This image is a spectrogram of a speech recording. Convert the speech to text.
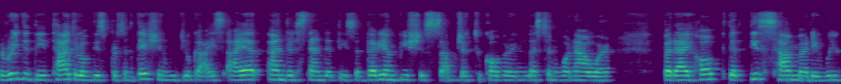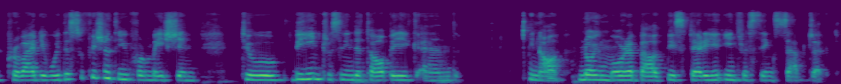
read the title of this presentation with you guys, I understand that it's a very ambitious subject to cover in less than one hour, but I hope that this summary will provide you with the sufficient information to be interested in the topic and you know, knowing more about this very interesting subject.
